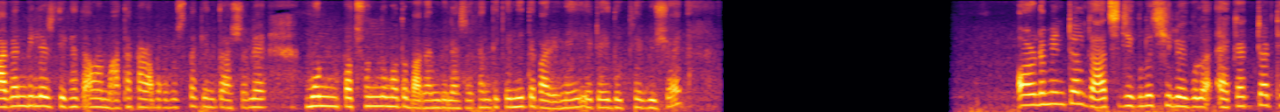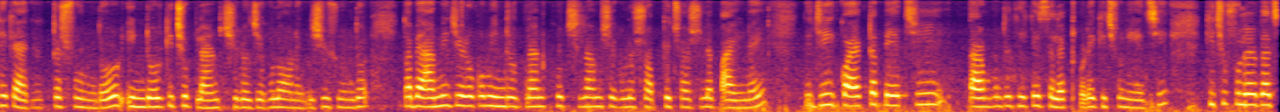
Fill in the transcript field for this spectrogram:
বাগান বিলাস দেখে তো আমার মাথা খারাপ অবস্থা, কিন্তু আসলে মন পছন্দ মতো বাগান বিলাস এখান থেকে নিতে পারিনি, এটাই দুঃখের বিষয়। অর্নামেন্টাল গাছ যেগুলো ছিল, এগুলো এক একটার থেকে এক একটা সুন্দর। ইনডোর কিছু প্ল্যান্ট ছিল যেগুলো অনেক বেশি সুন্দর। তবে আমি যেরকম ইনডোর প্ল্যান্ট খুঁজছিলাম, সেগুলো সব কিছু আসলে পাই নাই। তো যেই কয়েকটা পেয়েছি, তার মধ্যে থেকে সিলেক্ট করে কিছু নিয়েছি। কিছু ফুলের গাছ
